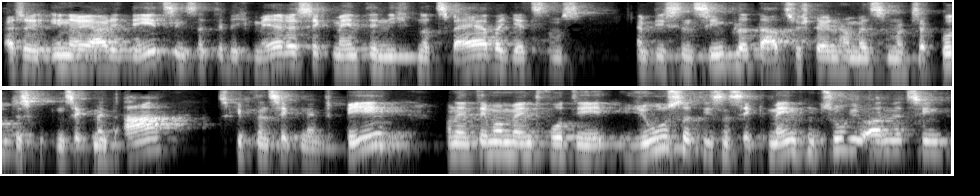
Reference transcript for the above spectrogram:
Also in Realität sind es natürlich mehrere Segmente, nicht nur zwei, aber jetzt, um es ein bisschen simpler darzustellen, haben wir jetzt mal gesagt, gut, es gibt ein Segment A, es gibt ein Segment B und in dem Moment, wo die User diesen Segmenten zugeordnet sind,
